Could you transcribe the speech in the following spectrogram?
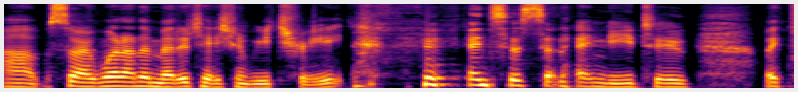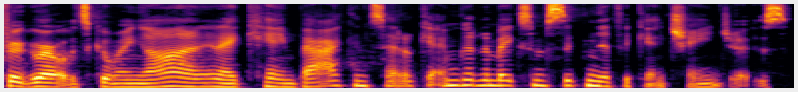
Uh, so I went on a meditation retreat and just said I need to like figure out what's going on, and I came back and said, okay, I'm going to make some significant changes.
